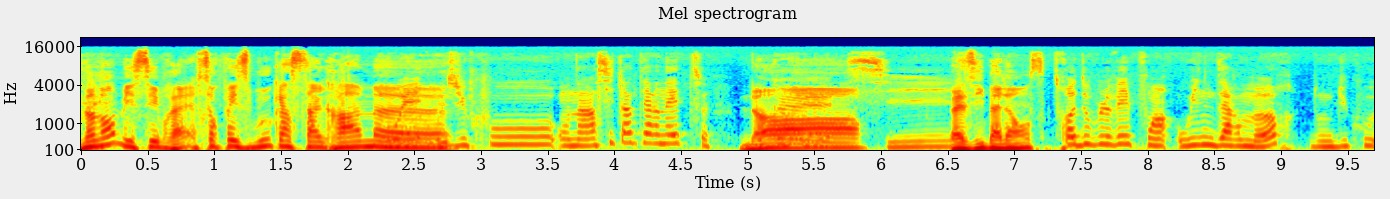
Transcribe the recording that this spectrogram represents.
Non, non, mais c'est vrai. Sur Facebook, Instagram. euh, Ouais, du coup, on a un site internet. Non. Donc, euh, si. Vas-y, balance. www.windarmor, donc du coup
